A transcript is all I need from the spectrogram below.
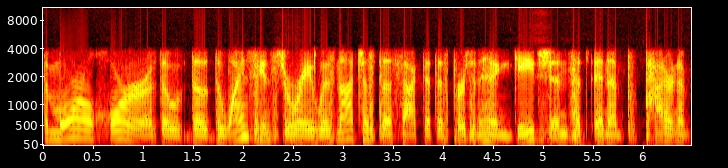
the moral horror of the the, the Weinstein story was not just the fact that this person had engaged in such in a pattern of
